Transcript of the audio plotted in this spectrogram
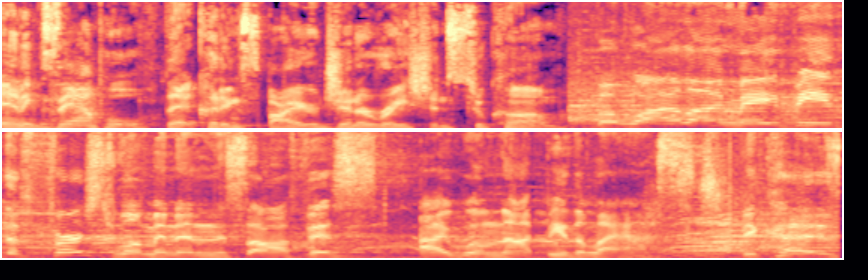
An example that could inspire generations to come. But while I may be the first woman in this office, I will not be the last. Because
